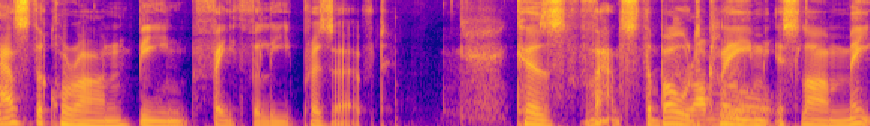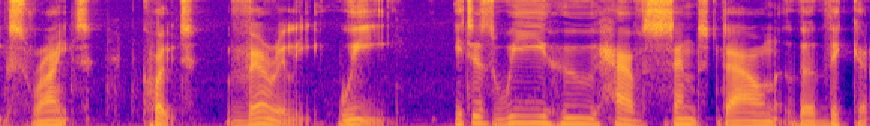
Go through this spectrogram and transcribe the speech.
Has the Quran been faithfully preserved? Because that's the bold Drum claim roll. Islam makes, right? Quote, Verily, we, it is we who have sent down the dhikr,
